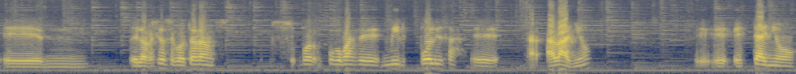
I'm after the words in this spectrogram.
Eh, en la región se contratan un poco más de mil pólizas eh, al año, eh, este año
